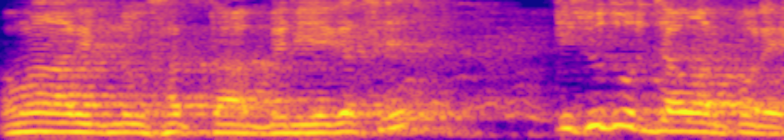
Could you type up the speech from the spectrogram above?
ওমর ইবনুল খাত্তাব বেরিয়ে গেছে। কিছু দূর যাওয়ার পরে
